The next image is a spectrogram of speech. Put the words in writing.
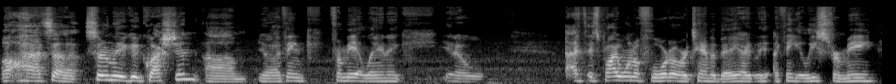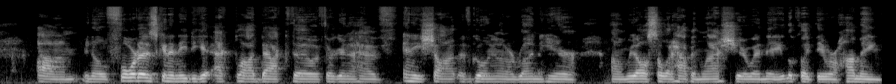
Well, that's a, certainly a good question. Um, you know, I think from the Atlantic, you know, it's probably one of Florida or Tampa Bay. I, I think at least for me, um, you know, Florida is going to need to get Ekblad back though if they're going to have any shot of going on a run here. Um, we all saw what happened last year when they looked like they were humming,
